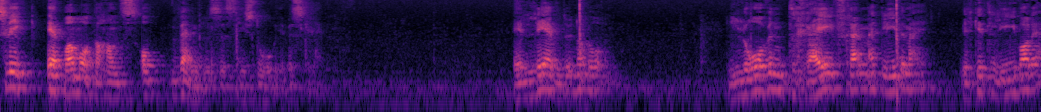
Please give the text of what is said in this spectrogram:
Slik er på en måte hans oppvendelseshistorie beskrevet. Jeg levde under loven. Loven dreiv frem et liv i meg. Hvilket liv var det?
